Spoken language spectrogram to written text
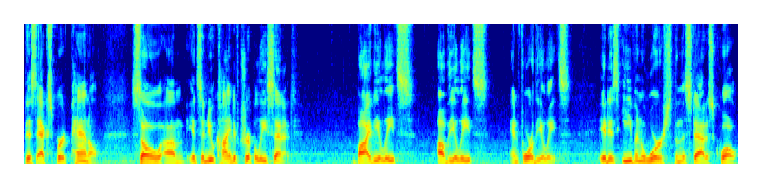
this expert panel. So um, it's a new kind of Triple E Senate by the elites, of the elites, and for the elites. It is even worse than the status quo.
